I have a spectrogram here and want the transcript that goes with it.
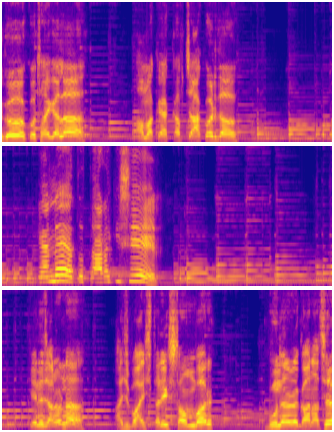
গো কোথায় গেলা? আমাকে এক কাপ চা করে দাও। কেন? এত তারা কিসের? কেন জানো না? আজ বাইশ তারিখ সোমবার। বুনারের গান আছে।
